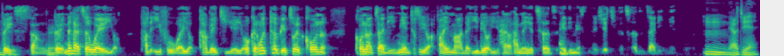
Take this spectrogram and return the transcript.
队上，对，那台车我也有，他的衣服我也有，咖啡机也有，我可能会特别做一个 corner。Kona 在里面就是有法伊玛的一六一，还有他那些车子 ADMAX 那些几个车子在里面。嗯，了解。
